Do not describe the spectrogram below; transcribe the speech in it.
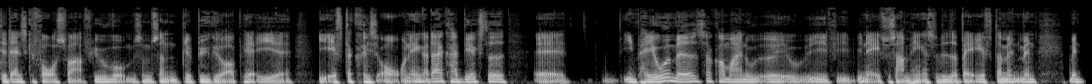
det danske forsvar og flyvevåben, som sådan blev bygget op her i, øh, i efterkrigsårene. Ikke? Og der er Kai Birksted øh, i en periode med, så kommer han ud, øh, i, i NATO-sammenhæng og så videre bagefter, men, men, men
